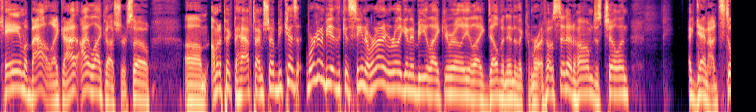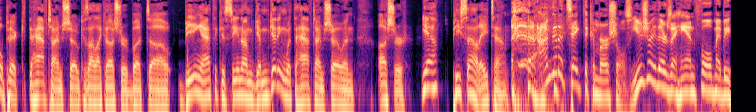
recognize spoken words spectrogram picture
came about. Like I, I like Usher. So um, I'm going to pick the halftime show because we're going to be at the casino. We're not even really going to be like really like delving into the commercial. If I was sitting at home just chilling, again, I'd still pick the halftime show because I like Usher. But uh, being at the casino, I'm, I'm getting with the halftime show and Usher. Yeah. Peace out, A Town. I'm going to take the commercials. Usually there's a handful, maybe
